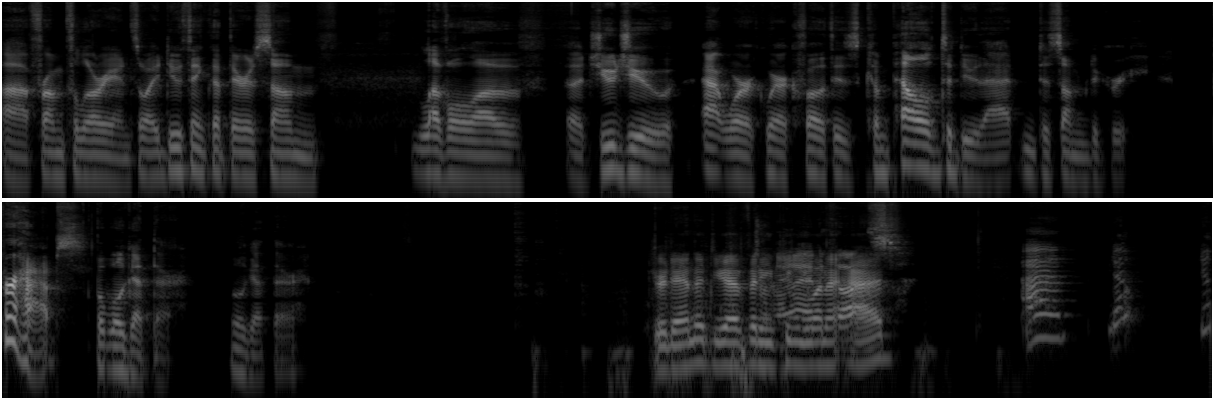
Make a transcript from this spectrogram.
uh, from Felurian. So I do think that there is some level of uh, juju at work where Kvothe is compelled to do that to some degree. Perhaps. But we'll get there. We'll get there. Jordana, do you have anything you want to add? Uh, no, no.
